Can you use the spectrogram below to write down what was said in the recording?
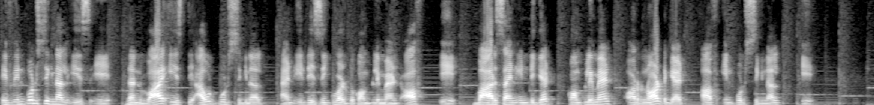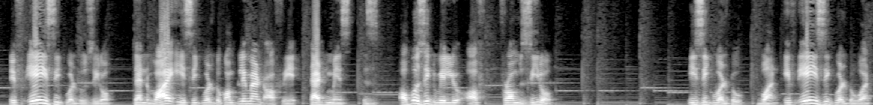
If input signal is A, then Y is the output signal and it is equal to complement of A. Bar sign indicate complement or NOT get of input signal A. If A is equal to 0, then Y is equal to complement of A. That means opposite value of from 0 is equal to 1. If A is equal to 1,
